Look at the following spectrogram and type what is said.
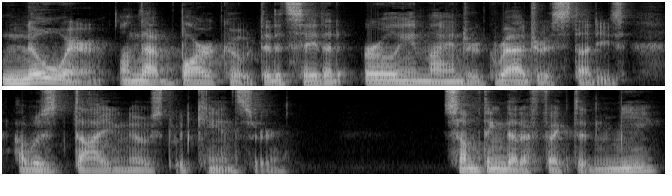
Nowhere on that barcode did it say that early in my undergraduate studies, I was diagnosed with cancer. Something that affected me,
